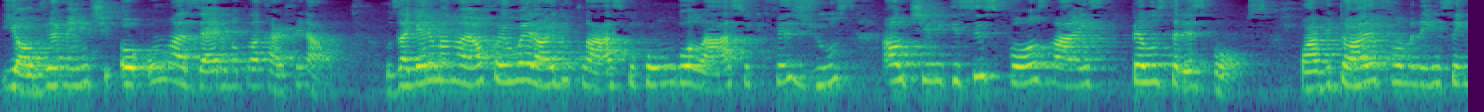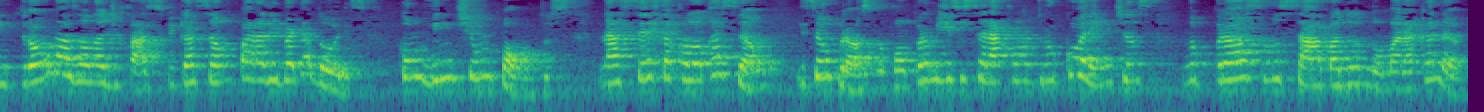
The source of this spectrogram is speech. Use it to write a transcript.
e, obviamente, o 1 a 0 no placar final. O zagueiro Manuel foi o herói do clássico com um golaço que fez jus ao time que se expôs mais pelos três pontos. Com a vitória, o Fluminense entrou na zona de classificação para a Libertadores, com 21 pontos, na sexta colocação, e seu próximo compromisso será contra o Corinthians no próximo sábado no Maracanã.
